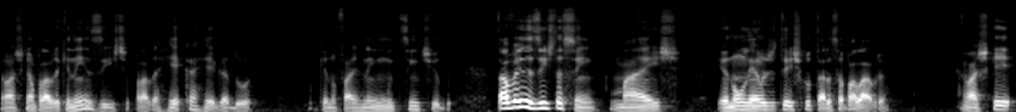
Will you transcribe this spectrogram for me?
eu acho que é uma palavra que nem existe, a palavra recarregador. Porque não faz nem muito sentido. Talvez exista sim, mas eu não lembro de ter escutado essa palavra. Eu acho que,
